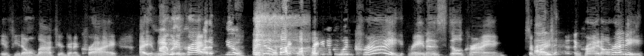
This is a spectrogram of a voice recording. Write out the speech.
if you don't laugh, you're gonna cry. I I would have cried. You. I know. Like, Raina would cry. Raina is still crying. Surprised and, she hasn't cried already.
